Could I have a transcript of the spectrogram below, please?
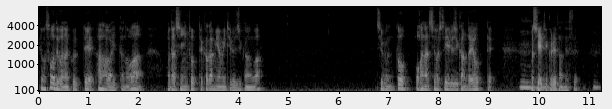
でもそうではなくって母が言ったのは私にとって鏡を見てる時間は自分とお話をしている時間だよってうん。教えてくれたんです、うん。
